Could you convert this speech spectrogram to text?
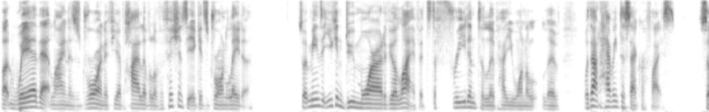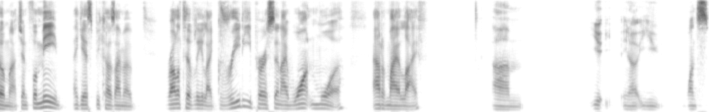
But where that line is drawn, if you have high level of efficiency, it gets drawn later. So it means that you can do more out of your life. It's the freedom to live how you want to live without having to sacrifice so much. And for me, I guess because I'm a relatively like greedy person, I want more out of my life. Um, you you know you once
